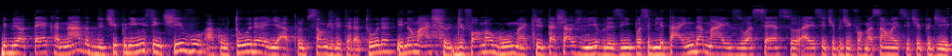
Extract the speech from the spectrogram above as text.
biblioteca, nada do tipo, nenhum incentivo à cultura e à produção de literatura. E não acho, de forma alguma, que taxar os livros e impossibilitar ainda mais o acesso a esse tipo de informação, a esse tipo de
